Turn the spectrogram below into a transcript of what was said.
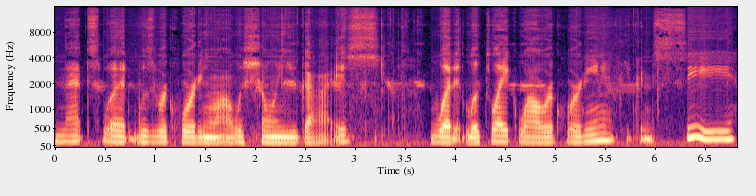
And that's what was recording while I was showing you guys what it looked like while recording. If you can see.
